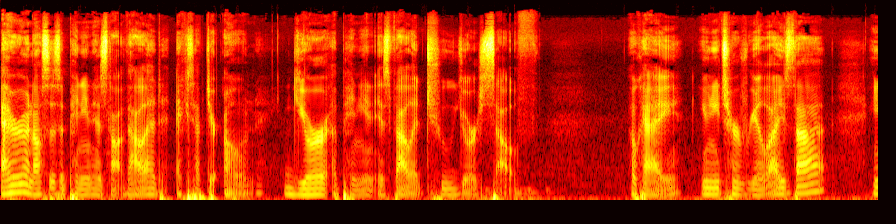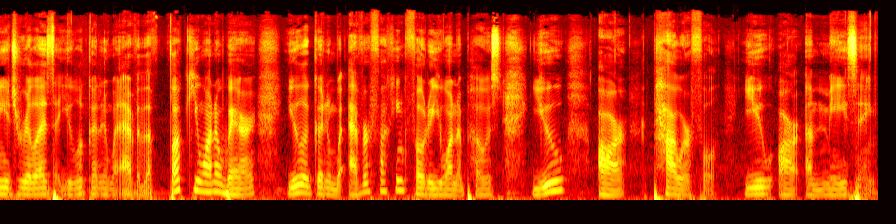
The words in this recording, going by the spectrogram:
everyone else's opinion is not valid except your own. Your opinion is valid to yourself. Okay? You need to realize that. You need to realize that you look good in whatever the fuck you want to wear. You look good in whatever fucking photo you want to post. You are powerful. You are amazing.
